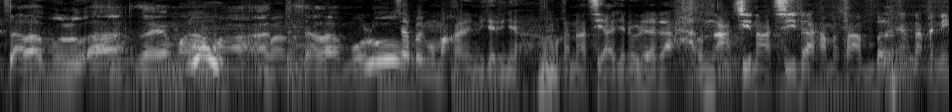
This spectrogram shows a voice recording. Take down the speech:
Salah mulu A, saya mah emang. salah mulu. siapa yang mau makan ini jadinya? Makan nasi aja udah dah. Nasi nasi dah sama sambel. Enak ini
